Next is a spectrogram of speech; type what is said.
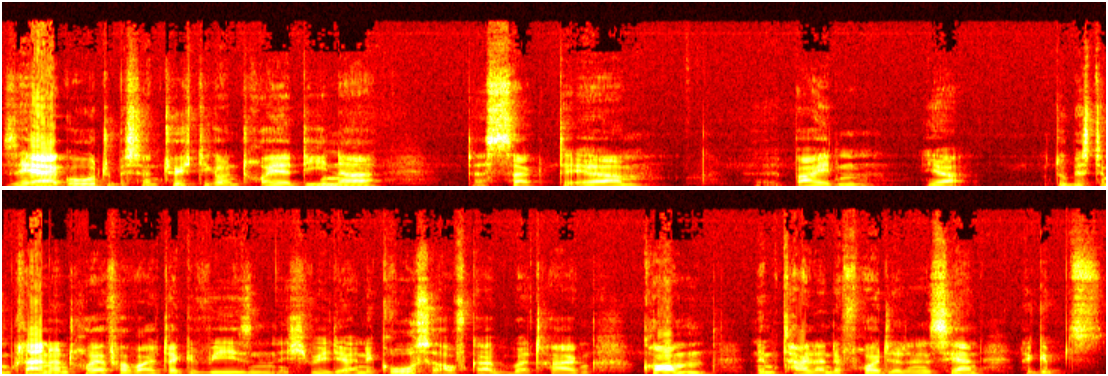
sehr gut, du bist ein tüchtiger und treuer Diener. Das sagte er äh, beiden. Ja, du bist im kleinen treuer Verwalter gewesen. Ich will dir eine große Aufgabe übertragen. Komm, nimm teil an der Freude deines Herrn. Da gibt es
